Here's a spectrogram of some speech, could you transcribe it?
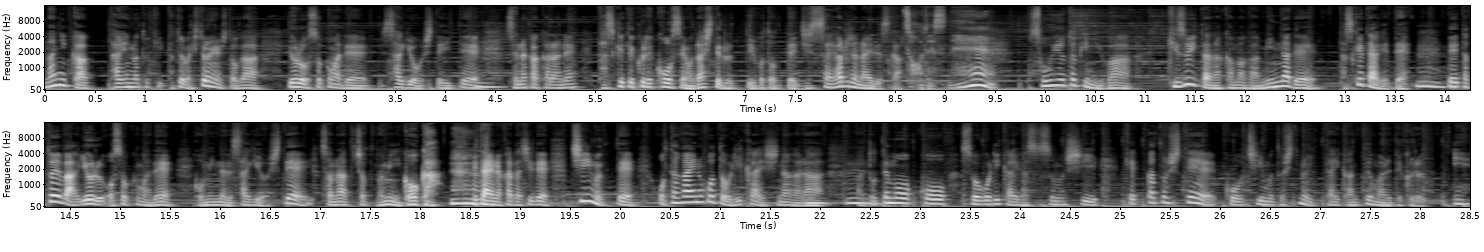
何か大変な時例えば一人の人が夜遅くまで作業をしていて、うん。背中からね助けてくれ光線を出してるっていうことって実際あるじゃないですか。そうですね。そういう時には気づいた仲間がみんなで助けてあげてうん。で例えば夜遅くまでこうみんなで作業してその後ちょっと飲みに行こうか みたいな形でチームってお互いのことを理解しながら、うんうん。まあとてもこう相互理解が進むし結果としてこうチームとしての一体感って生まれてくる。ええ。え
